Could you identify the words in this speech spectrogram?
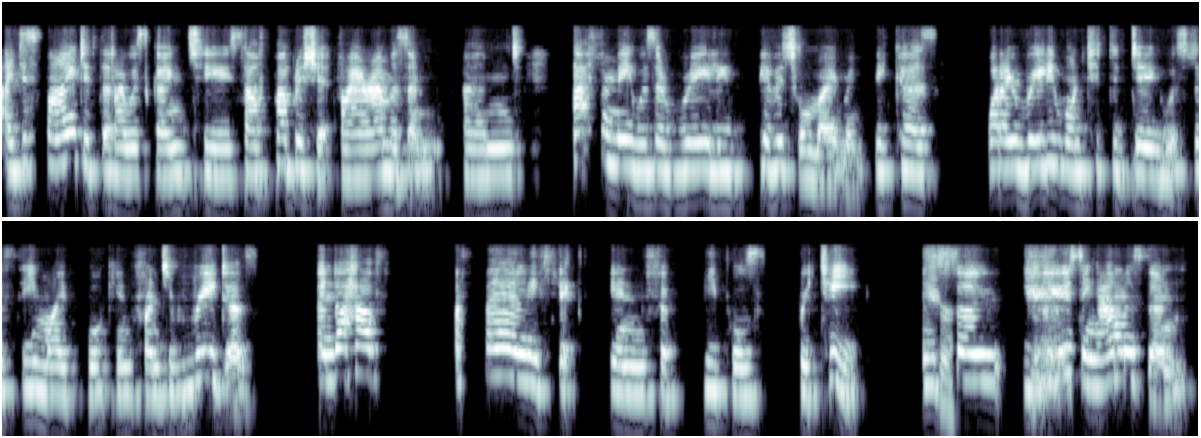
I decided that I was going to self-publish it via Amazon. And that for me was a really pivotal moment because what I really wanted to do was to see my book in front of readers. And I have a fairly thick skin for people's critique. And sure. so using Amazon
